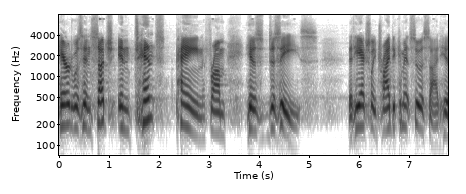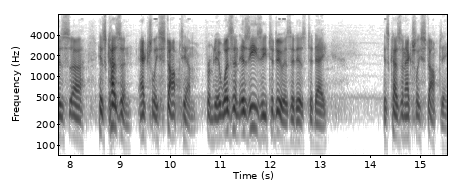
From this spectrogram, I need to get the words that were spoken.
Herod was in such intense pain from his disease that he actually tried to commit suicide. His, uh, his cousin actually stopped him from it. wasn't as easy to do as it is today. His cousin actually stopped him.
